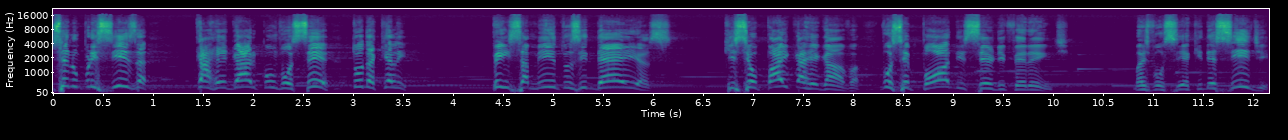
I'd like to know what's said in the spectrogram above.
Você não precisa carregar com você todo aquele pensamentos, ideias que seu pai carregava. Você pode ser diferente, mas você é que decide.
